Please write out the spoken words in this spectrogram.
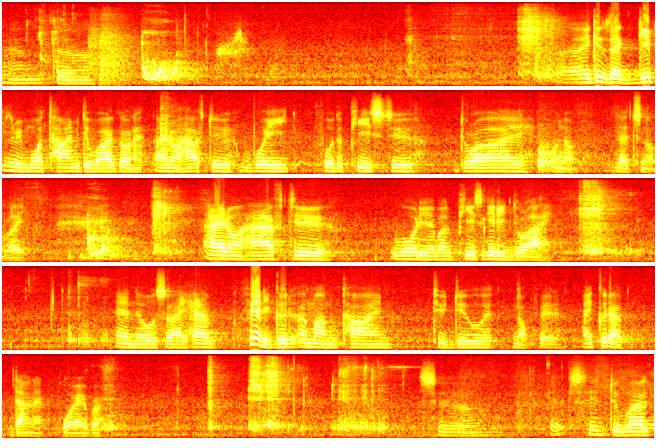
And uh, I guess that gives me more time to work on it. I don't have to wait for the piece to dry. Oh no, that's not right. I don't have to worry about piece getting dry. And also I have fairly good amount of time to do it. Not fair. I could have done it forever. So it seemed to work.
